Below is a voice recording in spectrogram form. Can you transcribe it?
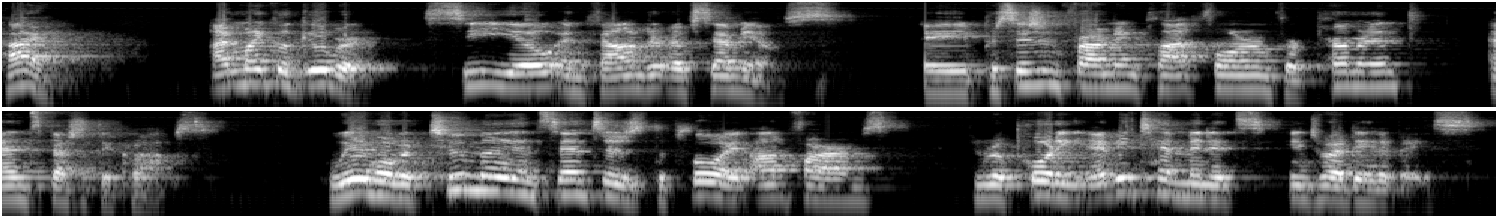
Hi, I'm Michael Gilbert, CEO and founder of Semios, a precision farming platform for permanent and specialty crops. We have over 2 million sensors deployed on farms and reporting every 10 minutes into our database,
